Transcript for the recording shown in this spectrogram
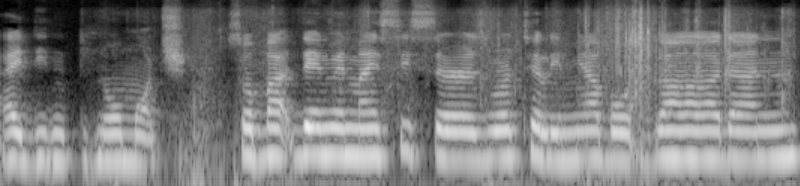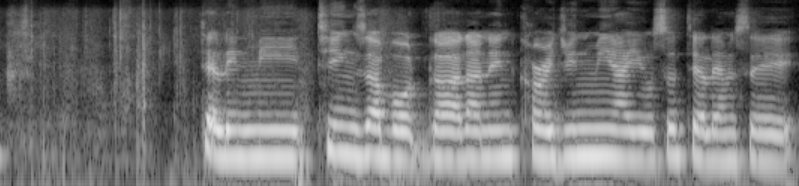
I didn't know much. So back then when my sisters were telling me about God and telling me things about God and encouraging me, I used to tell them say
